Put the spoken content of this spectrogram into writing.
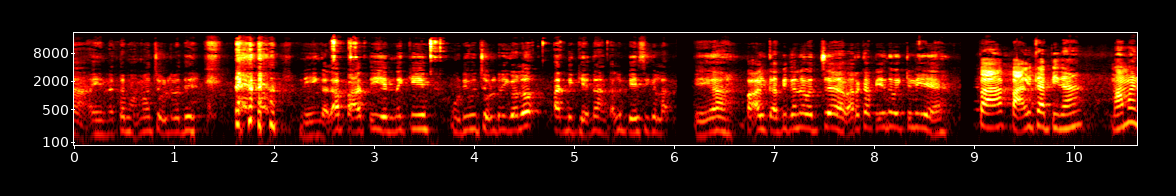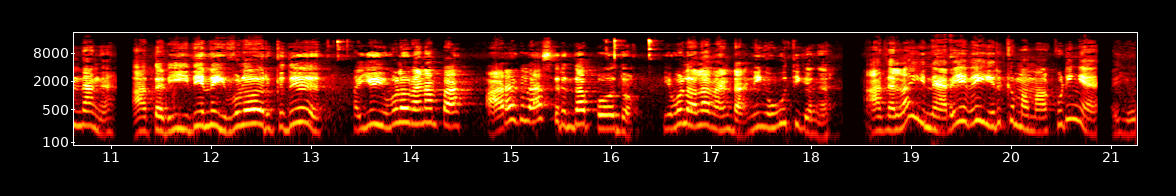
நான் என்னத்த மாமா சொல்றது? நீங்களா பார்த்து என்னைக்கு முடிவு சொல்றீங்களோ அன்னைக்கு எதா இருந்தாலும் பேசிக்கலாம். ஏயா பால் காப்பி தானே வச்ச? வர காப்பி எதுவும் வைக்கலையே. பா பால் காப்பி தான். மாமா இந்தாங்க. ஆத்தாடி இது என்ன இவ்வளோ இருக்குது? ஐயோ இவ்வளோ வேணாம்ப்பா. அரை கிளாஸ் இருந்தா போதும். இவ்வளோலாம் வேண்டாம். நீங்க ஊத்திக்கோங்க. அதெல்லாம் நிறையவே இருக்கு மாமா. குடிங்க. ஐயோ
